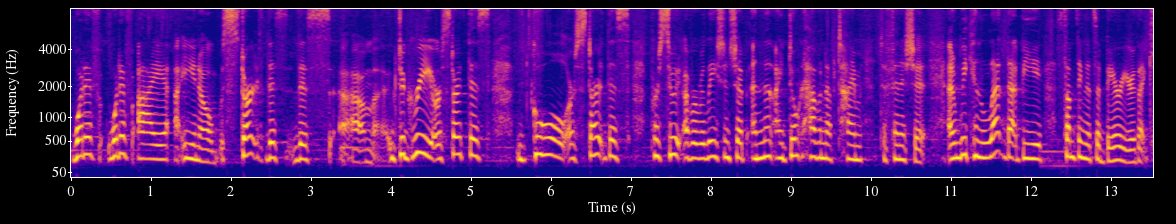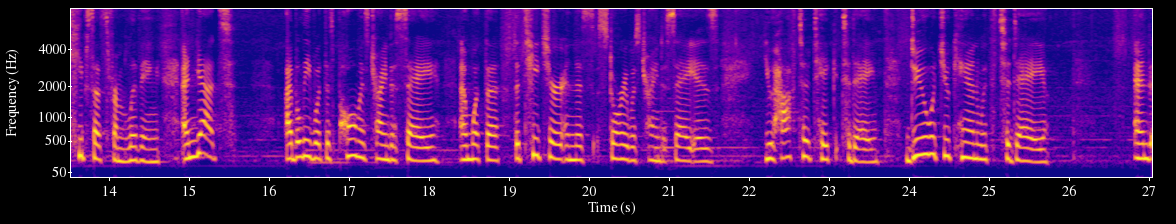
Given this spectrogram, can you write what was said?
What if what if I you know start this this um, degree or start this goal or start this pursuit of a relationship and then I don't have enough time to finish it? And we can let that be something that's a barrier that keeps us from living. And yet, I believe what this poem is trying to say and what the, the teacher in this story was trying to say is you have to take today, do what you can with today, and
